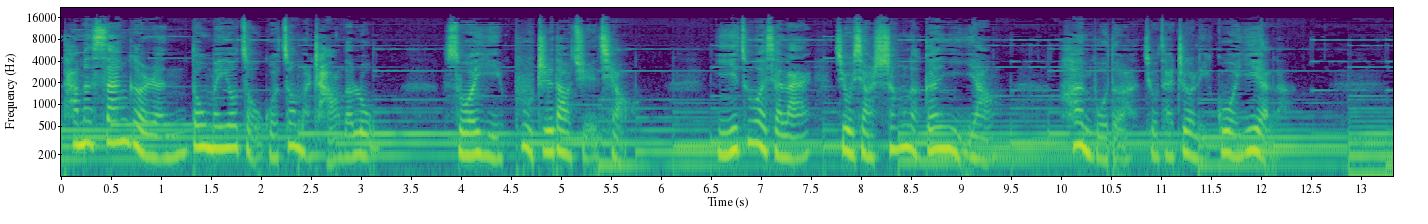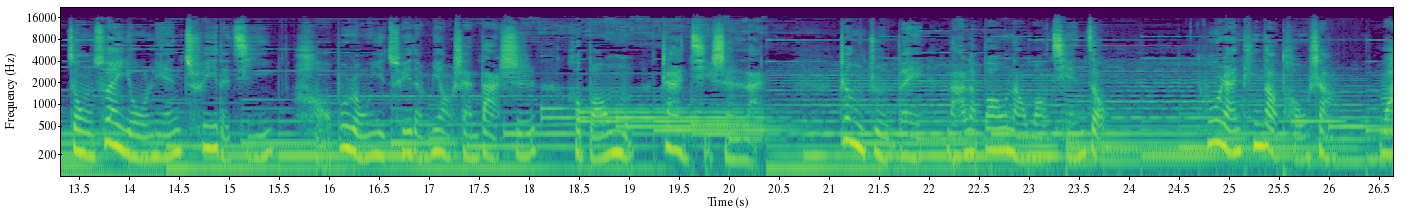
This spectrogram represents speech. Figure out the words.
他们三个人都没有走过这么长的路，所以不知道诀窍。一坐下来，就像生了根一样，恨不得就在这里过夜了。总算有连催得急，好不容易催得妙善大师和保姆站起身来。正准备拿了包囊往前走，突然听到头上“哇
